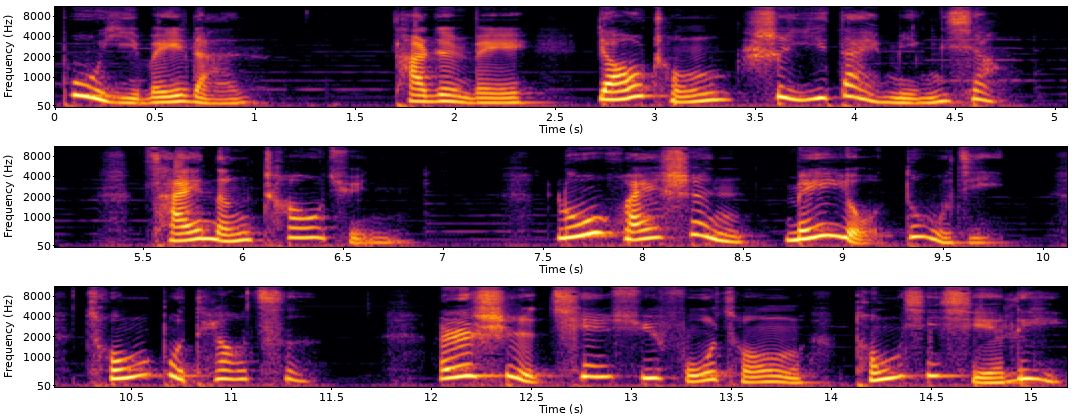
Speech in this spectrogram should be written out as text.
不以为然，他认为姚崇是一代名相，才能超群。卢怀慎没有妒忌，从不挑刺，而是谦虚服从，同心协力，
